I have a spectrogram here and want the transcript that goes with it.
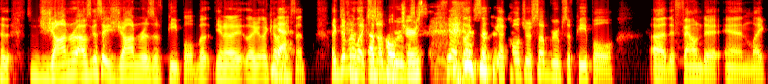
genre i was gonna say genres of people but you know like, like kind Yeah. of makes sense like different like of subgroups subcultures. yeah like sub, yeah culture subgroups of people uh that found it and like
